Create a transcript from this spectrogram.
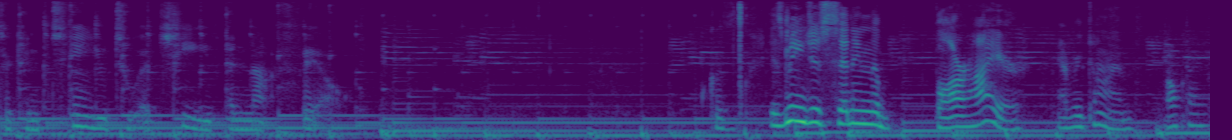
to continue to achieve and not fail? Because It's me just setting the bar higher every time. okay,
